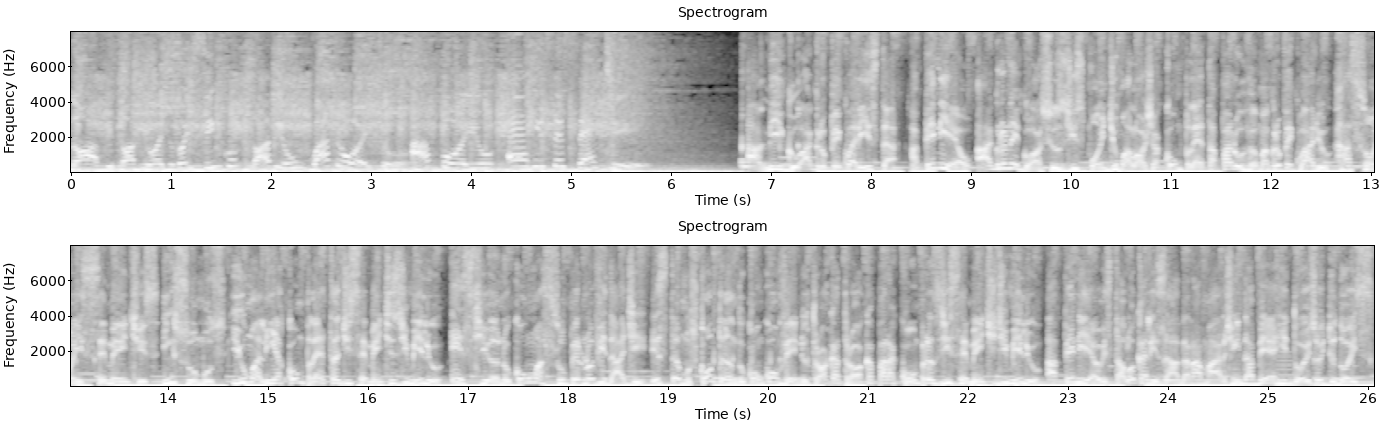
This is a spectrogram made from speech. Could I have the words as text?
998259148. Apoio RC7. Amigo agropecuarista, a Peniel Agronegócios dispõe de uma loja completa para o ramo agropecuário, rações, sementes, insumos e uma linha completa de sementes de milho. Este ano com uma super novidade, estamos contando com convênio troca-troca para compras de semente de milho. A Peniel está localizada na margem da BR 282,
